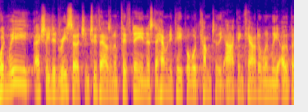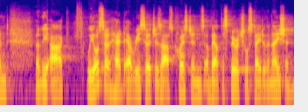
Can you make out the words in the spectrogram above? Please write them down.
When we actually did research in 2015 as to how many people would come to the Ark encounter when we opened uh, the Ark, we also had our researchers ask questions about the spiritual state of the nation.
